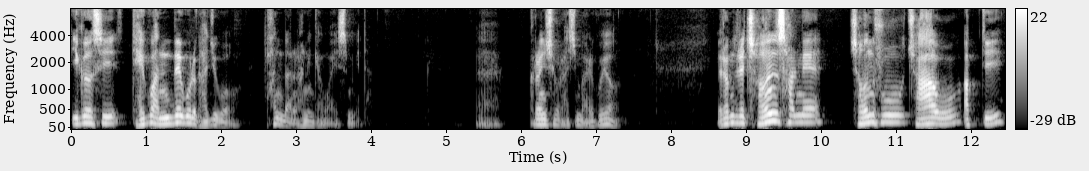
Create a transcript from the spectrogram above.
이것이 되고 안 되고를 가지고 판단을 하는 경우가 있습니다. 아, 그런 식으로 하지 말고요. 여러분들의 전 삶의 전후, 좌우, 앞뒤,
